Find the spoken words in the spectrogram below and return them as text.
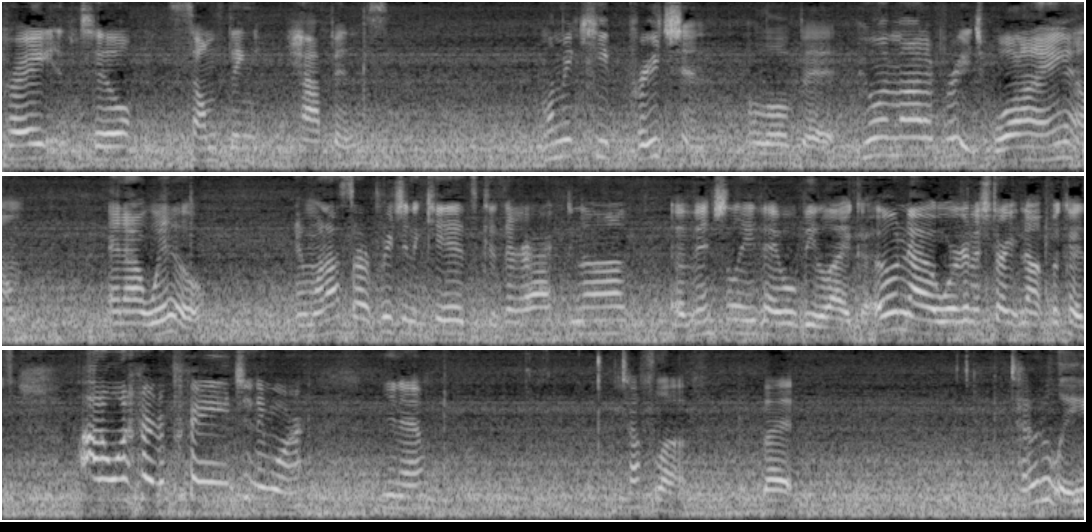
Pray until something happens. Let me keep preaching a little bit. Who am I to preach? Well, I am, and I will. And when I start preaching to kids because they're acting up, eventually they will be like, oh no, we're going to straighten up because I don't want her to preach anymore. You know? Tough love. But totally,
